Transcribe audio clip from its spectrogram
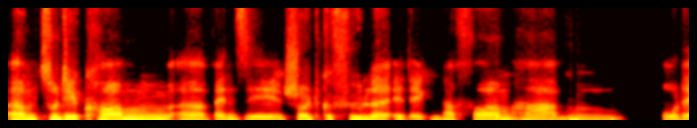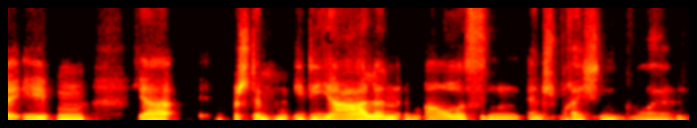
ähm, zu dir kommen, äh, wenn sie Schuldgefühle in irgendeiner Form haben oder eben ja bestimmten Idealen im Außen entsprechen wollen.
